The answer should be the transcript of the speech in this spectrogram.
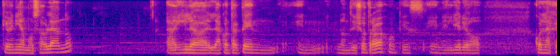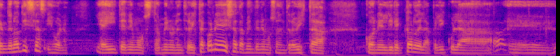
que veníamos hablando. Ahí la, contacté en, en donde yo trabajo, que es en el diario con la gente noticias, y bueno, y ahí tenemos también una entrevista con ella, también tenemos una entrevista con el director de la película eh,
